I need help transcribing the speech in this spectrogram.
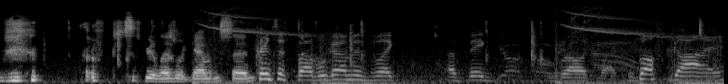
just realized what Gavin said. Princess Bubblegum is like a big brolic box. Buff guy.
